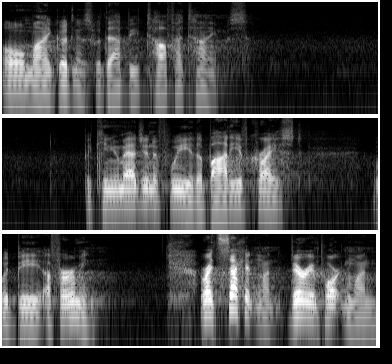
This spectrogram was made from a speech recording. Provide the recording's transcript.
Oh my goodness, would that be tough at times? But can you imagine if we, the body of Christ, would be affirming? All right, second one, very important one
